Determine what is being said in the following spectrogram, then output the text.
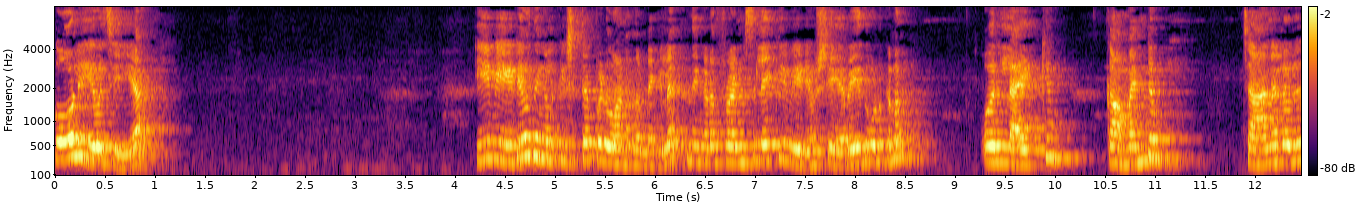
കോൾ ചെയ്യുകയോ ചെയ്യുക. ഈ വീഡിയോ നിങ്ങൾക്ക് ഇഷ്ടപ്പെടുവാണെന്നുണ്ടെങ്കിൽ നിങ്ങളുടെ ഫ്രണ്ട്സിലേക്ക് ഈ വീഡിയോ ഷെയർ ചെയ്ത് കൊടുക്കണം. ഒരു ലൈക്കും കമന്റും ചാനൽ ഒരു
